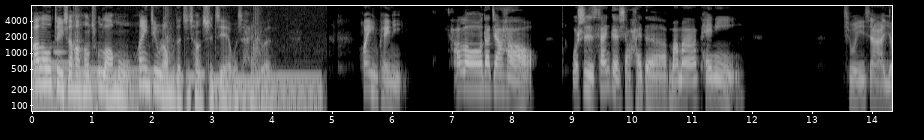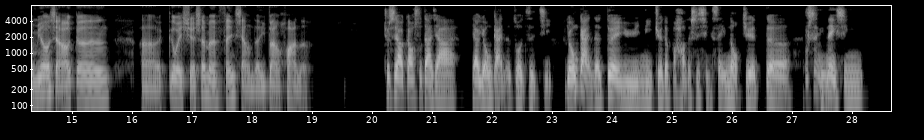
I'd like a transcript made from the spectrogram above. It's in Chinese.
Hello，这里是行行出老母，欢迎进入老母的职场世界，我是海伦，欢迎陪你。Hello，大家好，我是三个小孩的妈妈 Penny。请问一下，有没有想要跟呃各位学生们分享的一段话呢？就是要告诉大家，要勇敢的做自己，勇敢的对于你觉得不好的事情 say no，觉得不是你内心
